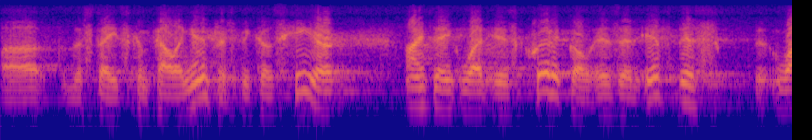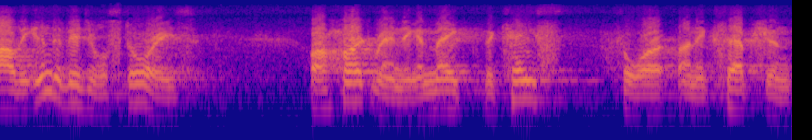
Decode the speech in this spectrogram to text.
uh, the state's compelling interest. Because here, I think what is critical is that if this, while the individual stories are heartrending and make the case for an exception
